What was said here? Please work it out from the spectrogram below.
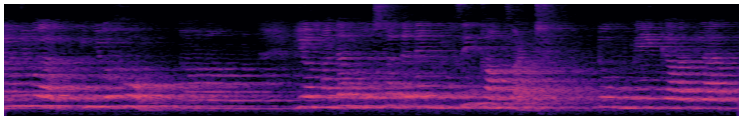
in your in your home um, your mother most of the time using comfort to make our clothes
